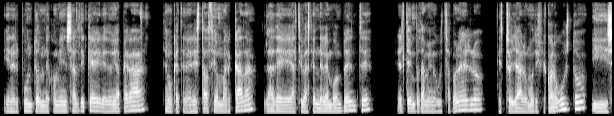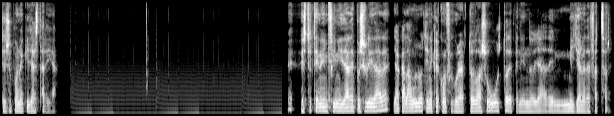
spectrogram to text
y en el punto donde comienza el decay le doy a pegar. Tengo que tener esta opción marcada, la de activación del envolvente. El tempo también me gusta ponerlo. Esto ya lo modifico al gusto y se supone que ya estaría. Esto tiene infinidad de posibilidades, ya cada uno tiene que configurar todo a su gusto dependiendo ya de millones de factores.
